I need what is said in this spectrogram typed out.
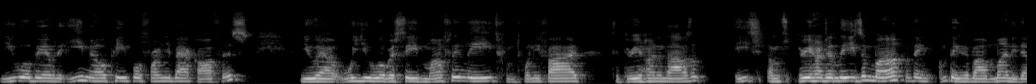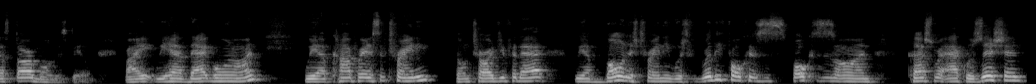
You will be able to email people from your back office. You have, you will receive monthly leads from twenty five to three hundred dollars each. Um, three hundred leads a month. I'm thinking, I'm thinking about money. That's star bonus deal, right? We have that going on. We have comprehensive training. Don't charge you for that. We have bonus training, which really focuses focuses on customer acquisition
